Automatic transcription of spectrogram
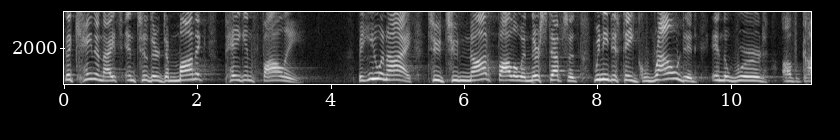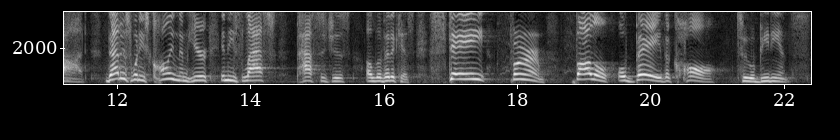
the Canaanites into their demonic pagan folly. But you and I, to, to not follow in their steps, we need to stay grounded in the Word of God. That is what he's calling them here in these last passages of Leviticus. Stay firm, follow, obey the call to obedience.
